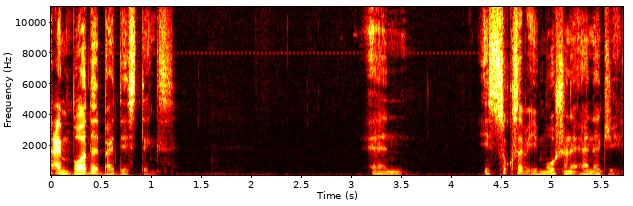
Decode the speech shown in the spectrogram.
I'm bothered by these things. And it soaks up emotional energy.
